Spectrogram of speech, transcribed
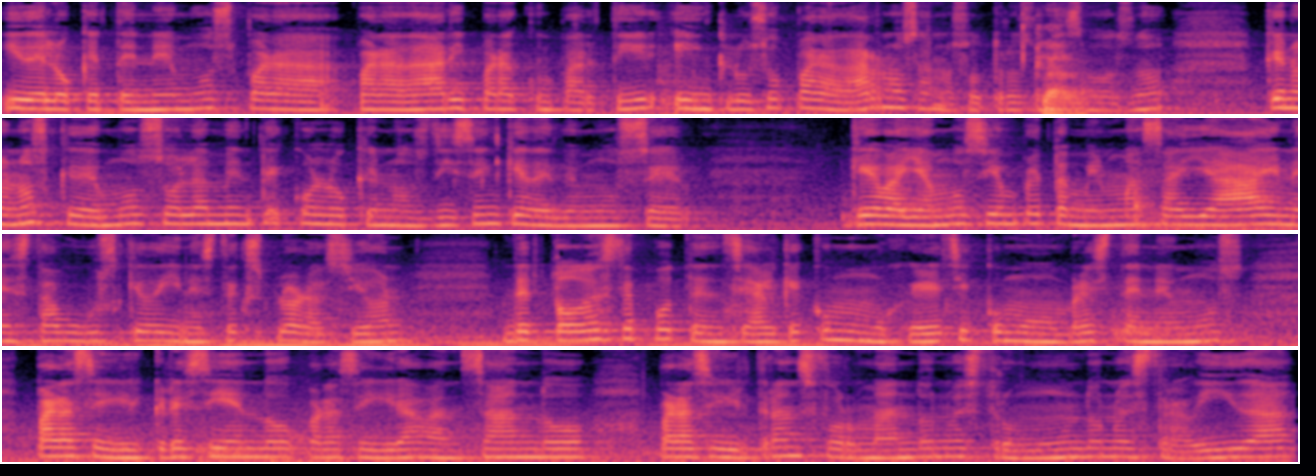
y de lo que tenemos para, para dar y para compartir e incluso para darnos a nosotros mismos, ¿no? Que no nos quedemos solamente con lo que nos dicen que debemos ser, que vayamos siempre también más allá en esta búsqueda y en esta exploración de todo este potencial que como mujeres y como hombres tenemos para seguir creciendo, para seguir avanzando, para seguir transformando nuestro mundo, nuestra vida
